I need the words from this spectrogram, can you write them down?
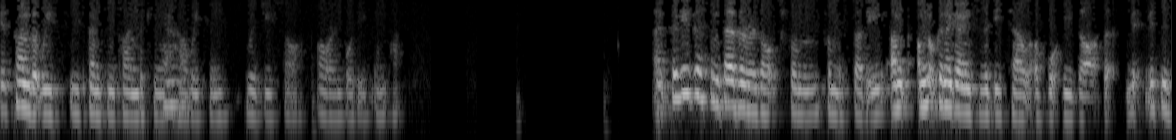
it's time that we, we spend some time looking at how we can reduce our, our embodied impact. Uh, so these are some further results from, from the study. I'm, I'm not going to go into the detail of what these are, but this is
